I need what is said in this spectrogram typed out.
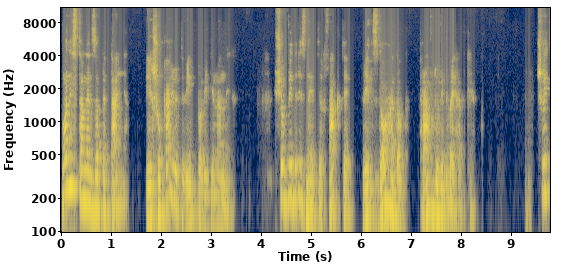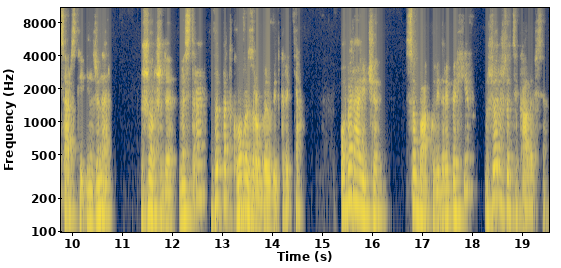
Вони ставлять запитання і шукають відповіді на них, щоб відрізнити факти від здогадок, правду від вигадки. Швейцарський інженер Жорж де Местраль випадково зробив відкриття. Обираючи собаку від репехів, Жорж зацікавився,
